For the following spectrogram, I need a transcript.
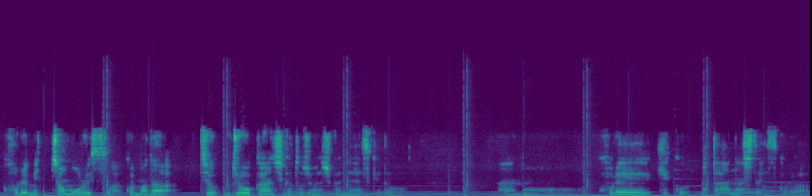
これめっちゃおもろいっすわ。これまだ上巻しか途中ましか読んでないですけど、あのー、これ結構また話したいです、これは。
